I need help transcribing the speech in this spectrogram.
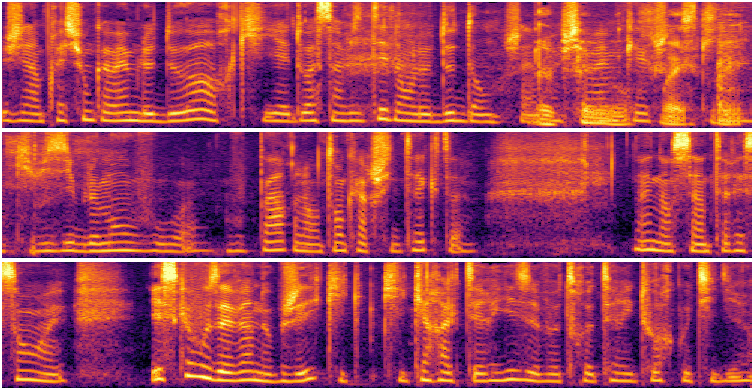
j'ai l'impression quand même le dehors qui doit s'inviter dans le dedans. J'ai quand même quelque chose ouais, qui, ouais. qui, visiblement vous, vous parle en tant qu'architecte. Ouais, non, c'est intéressant. Est-ce que vous avez un objet qui, qui caractérise votre territoire quotidien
